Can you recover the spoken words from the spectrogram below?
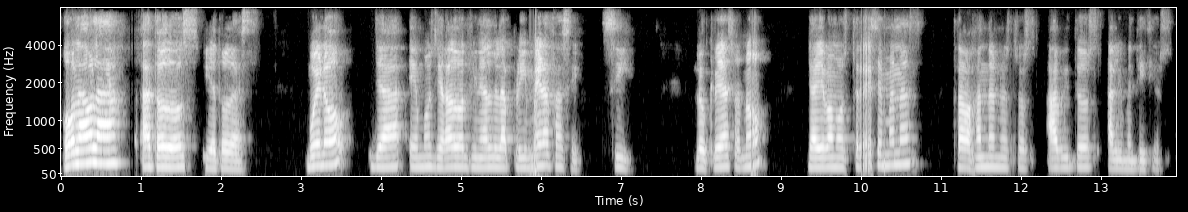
Hola, hola a todos y a todas. Bueno, ya hemos llegado al final de la primera fase. Sí, lo creas o no, ya llevamos tres semanas trabajando en nuestros hábitos alimenticios.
